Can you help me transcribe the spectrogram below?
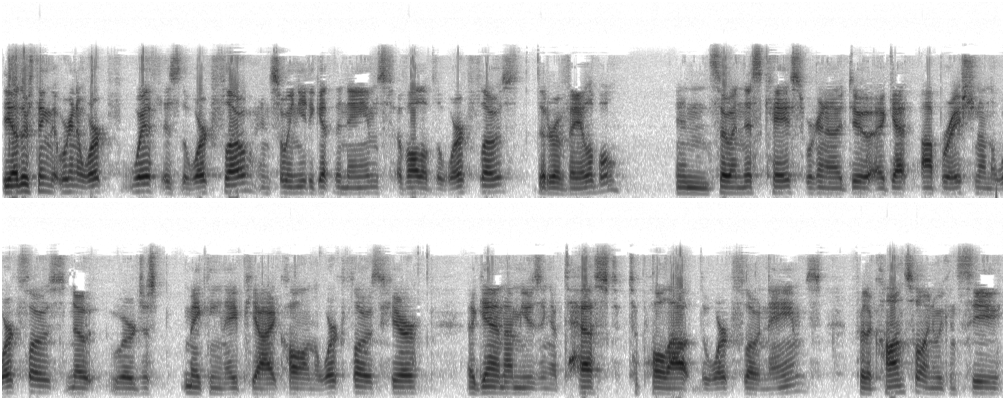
The other thing that we're going to work with is the workflow, and so we need to get the names of all of the workflows that are available. And so in this case, we're going to do a get operation on the workflows. Note we're just making an API call on the workflows here. Again, I'm using a test to pull out the workflow names for the console, and we can see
